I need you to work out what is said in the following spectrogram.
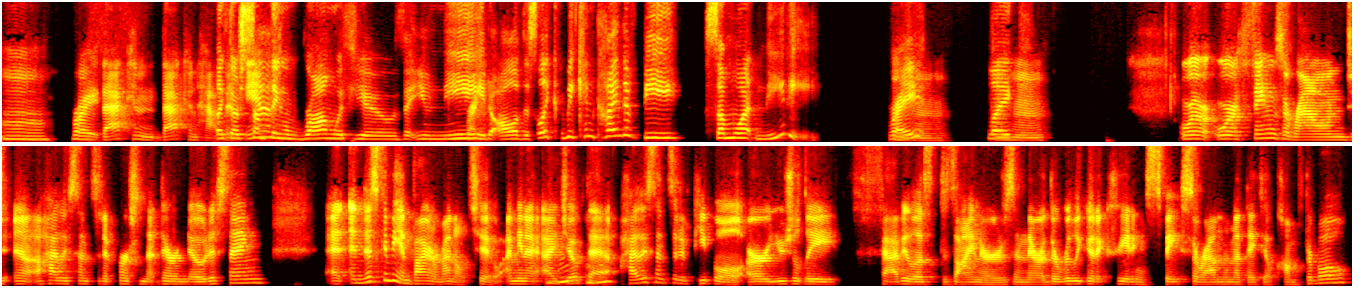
Mm, right. That can that can happen. Like there's and, something wrong with you that you need right. all of this. Like we can kind of be somewhat needy, right? Mm-hmm. Like mm-hmm. or or things around a highly sensitive person that they're noticing and, and, this can be environmental too. I mean, I, mm-hmm, I joke that mm-hmm. highly sensitive people are usually fabulous designers and they're they're really good at creating a space around them that they feel comfortable.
